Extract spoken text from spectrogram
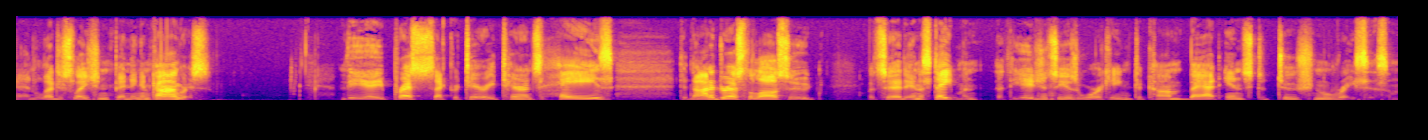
and legislation pending in Congress. VA Press Secretary Terrence Hayes did not address the lawsuit but said in a statement that the agency is working to combat institutional racism.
